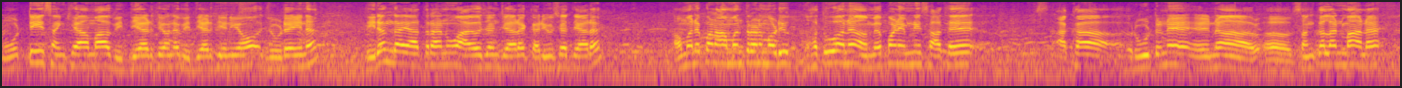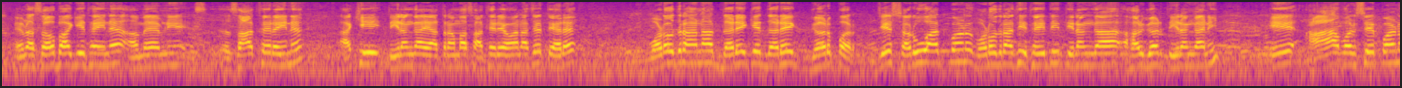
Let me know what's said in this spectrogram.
મોટી સંખ્યામાં વિદ્યાર્થીઓ અને વિદ્યાર્થિનીઓ જોડાઈને તિરંગા યાત્રાનું આયોજન જ્યારે કર્યું છે ત્યારે અમને પણ આમંત્રણ મળ્યું હતું અને અમે પણ એમની સાથે આખા રૂટને એના સંકલનમાં અને એમના સહભાગી થઈને અમે એમની સાથે રહીને આખી તિરંગા યાત્રામાં સાથે રહેવાના છે. ત્યારે વડોદરાના દરેકે દરેક ઘર પર જે શરૂઆત પણ વડોદરાથી થઈ હતી તિરંગા, હર ઘર તિરંગાની, એ આ વર્ષે પણ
